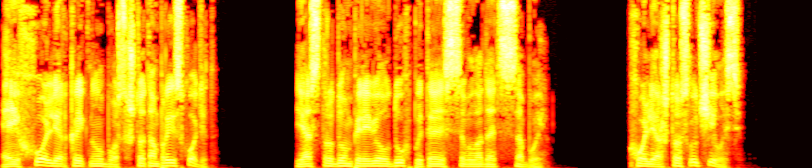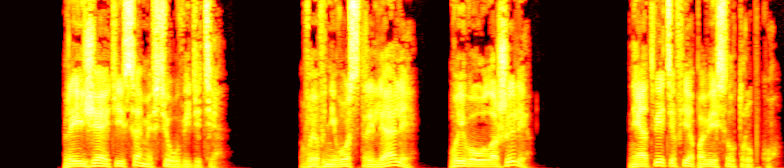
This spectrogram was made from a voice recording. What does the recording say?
«Эй, Холлер!» — крикнул босс. «Что там происходит?» Я с трудом перевел дух, пытаясь совладать с собой. «Холлер, что случилось?» «Приезжайте и сами все увидите». «Вы в него стреляли? Вы его уложили?» Не ответив, я повесил трубку.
